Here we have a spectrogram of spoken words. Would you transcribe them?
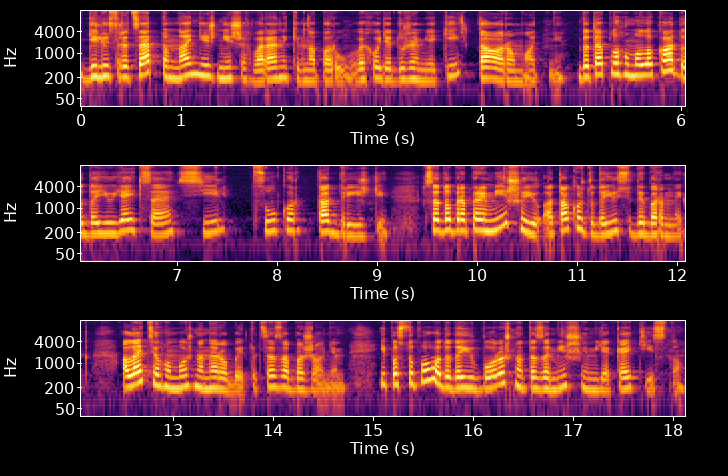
Ділюсь рецептом найніжніших вареників на пару. Виходять дуже м'які та ароматні. До теплого молока додаю яйце, сіль, цукор та дріжджі. Все добре перемішую, а також додаю сюди барвник. Але цього можна не робити, це за бажанням. І поступово додаю борошно та замішую м'яке тісто.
